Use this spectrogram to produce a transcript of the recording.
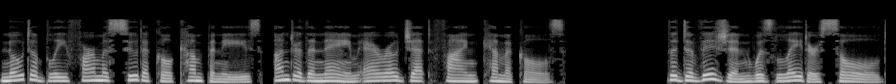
notably pharmaceutical companies, under the name Aerojet Fine Chemicals. The division was later sold.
